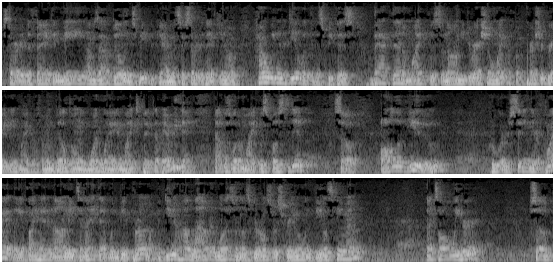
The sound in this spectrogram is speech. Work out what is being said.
started to think, and me, I was out building speaker cabinets, I started to think, you know, how are we going to deal with this? Because back then a mic was an omnidirectional microphone, pressure gradient microphone, built only one way, and mics picked up everything. That was what a mic was supposed to do. So all of you who are sitting there quietly, if I had an Omni tonight, that wouldn't be a problem. But do you know how loud it was when those girls were screaming when the Beatles came out? That's all we heard. So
